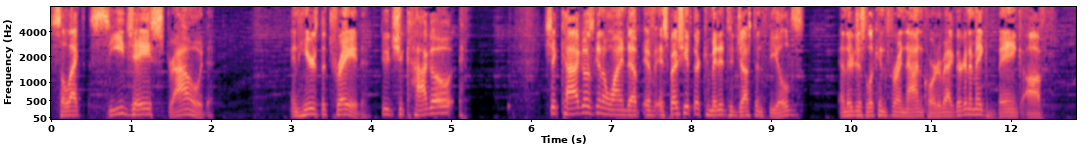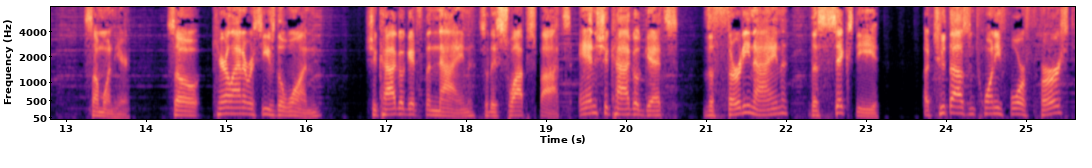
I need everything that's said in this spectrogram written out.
select C.J. Stroud. And here's the trade, dude. Chicago, Chicago's going to wind up, if, especially if they're committed to Justin Fields and they're just looking for a non-quarterback. They're going to make bank off someone here. So Carolina receives the one, Chicago gets the nine, so they swap spots, and Chicago gets the 39, the 60, a 2024 first,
